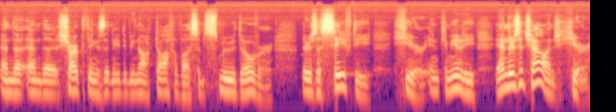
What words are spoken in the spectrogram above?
and the, and the sharp things that need to be knocked off of us and smoothed over. There's a safety here in community, and there's a challenge here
